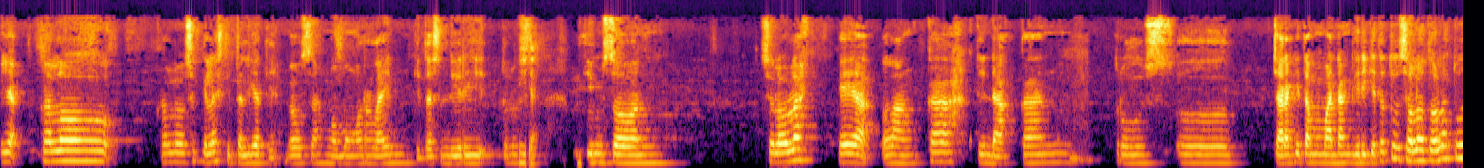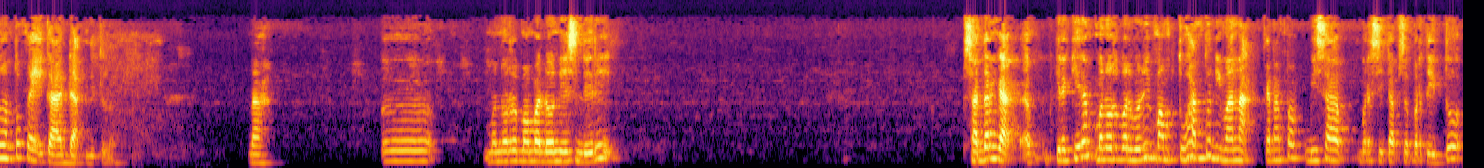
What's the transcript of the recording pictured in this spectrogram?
ya kalau kalau sekilas kita lihat ya nggak usah ngomong orang lain kita sendiri terus ya. Simpson seolah-olah kayak langkah, tindakan, terus uh, cara kita memandang diri kita tuh seolah-olah Tuhan tuh kayak gak ada gitu loh. Nah, uh, menurut Mama Doni sendiri, sadar nggak? Eh, kira-kira menurut Doni Tuhan tuh di mana? Kenapa bisa bersikap seperti itu?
